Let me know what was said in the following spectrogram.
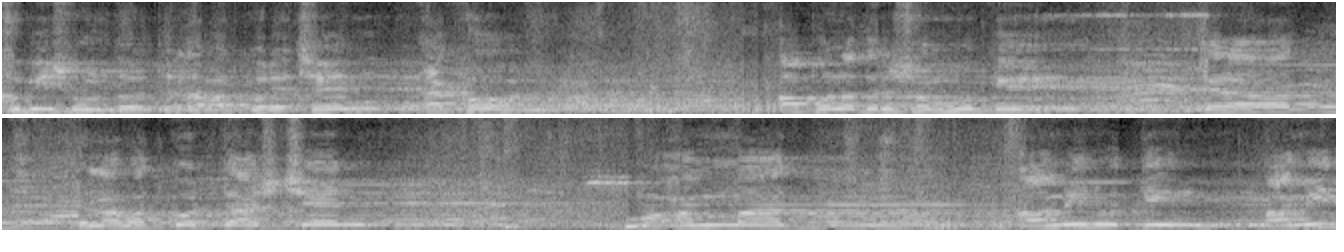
খুবই সুন্দর তেলাবাদ করেছেন। এখন আপনাদের সম্মুখে তেলাবাত করতে আসছেন মোহাম্মদ আমিন উদ্দিন আমিন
